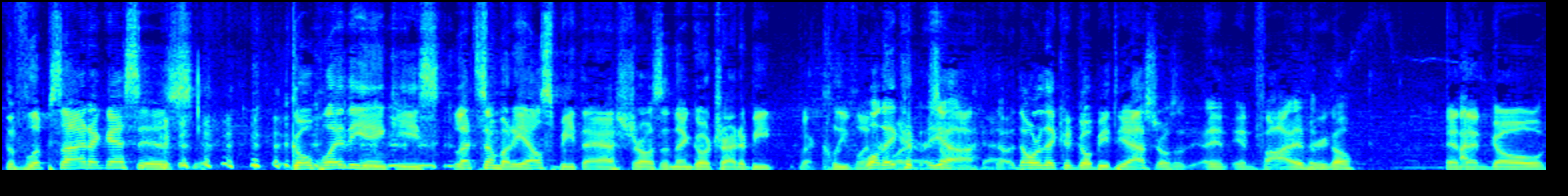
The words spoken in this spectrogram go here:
the flip side, I guess, is go play the Yankees, let somebody else beat the Astros, and then go try to beat like, Cleveland. Well, or they whatever, could, yeah, like or they could go beat the Astros in, in five. There you go. And then go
